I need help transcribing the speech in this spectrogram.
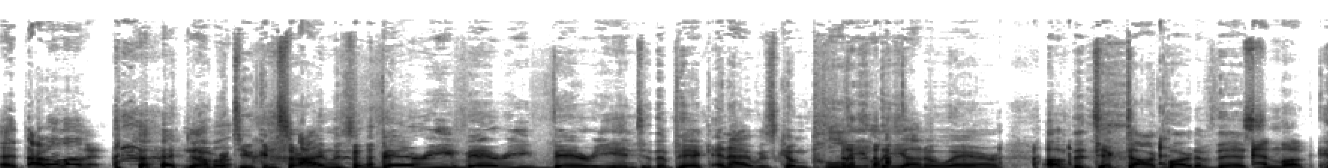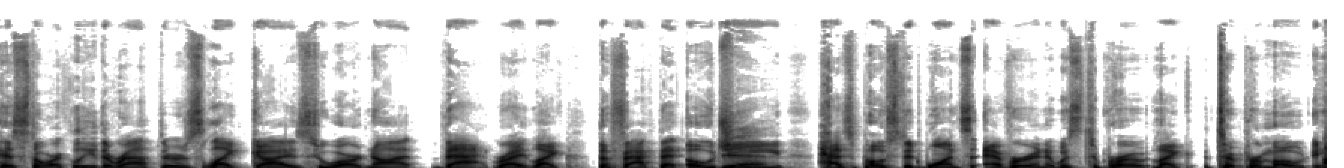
I, I don't love it. Number two concern. I was very, very, very into the pick, and I was completely unaware of the TikTok part of this. And look, historically, the Raptors like guys who are not that, right? Like the fact that OG Yeah. has posted once ever, and it was to pro, like to promote his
